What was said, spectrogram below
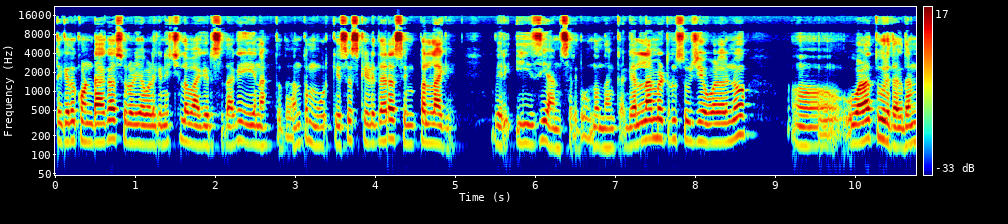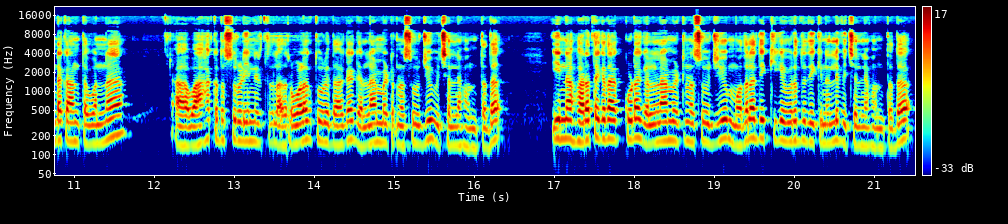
ತೆಗೆದುಕೊಂಡಾಗ ಸುರುಳಿಯ ಒಳಗೆ ನಿಶ್ಚಲವಾಗಿರಿಸಿದಾಗ ಏನಾಗ್ತದೆ ಅಂತ ಮೂರು ಕೇಸಸ್ ಕೇಳಿದ್ದಾರೆ ಸಿಂಪಲ್ಲಾಗಿ ವೆರಿ ಈಸಿ ಆನ್ಸರ್ ಇದು. ಒಂದೊಂದು ಅಂಕ. ಗೆಲ್ಲಾ ಮೀಟರ್ ಸೂಜಿಯ ಒಳನು ಒಳ ತೂರಿದಾಗ, ದಂಡಕಾಂತವನ್ನು, ಆ, ವಾಹಕದ ಸುರುಳಿ ಏನಿರ್ತದಲ್ಲ, ಅದರ ಒಳಗೆ ತೂರಿದಾಗ ಗೆಲ್ಲಾ ಮೀಟರ್ನ ಸೂಜಿಯು ವಿಚಲನೆ ಹೊಂದದ ಇನ್ನು ಹೊರತೆಗೆದಾಗ ಕೂಡ ಗೆಲ್ಲಾಮೀಟರ್ನ ಸೂಜಿಯು ಮೊದಲ ದಿಕ್ಕಿಗೆ ವಿರುದ್ಧ ದಿಕ್ಕಿನಲ್ಲಿ ವಿಚಲನೆ ಹೊಂದದ.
